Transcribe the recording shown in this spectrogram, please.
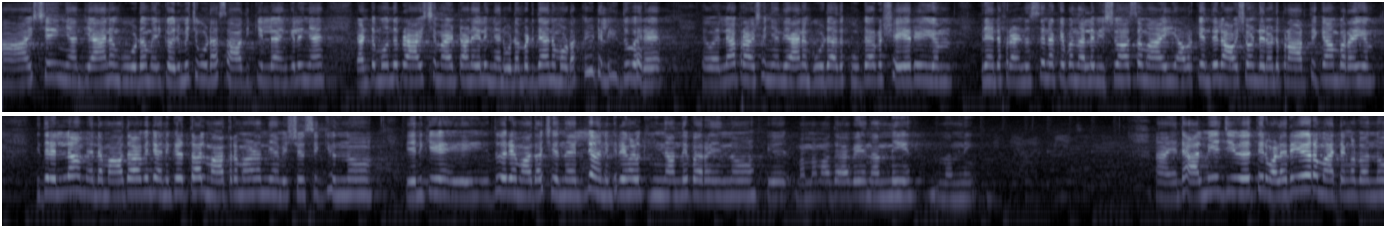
ആഴ്ചയും ഞാൻ ധ്യാനം കൂടും. എനിക്ക് ഒരുമിച്ച് കൂടാൻ സാധിക്കില്ല എങ്കിലും ഞാൻ രണ്ട് മൂന്ന് പ്രാവശ്യമായിട്ടാണെങ്കിലും ഞാൻ ഉടമ്പടി ധ്യാനം മുടക്കിയിട്ടില്ല ഇതുവരെ. എല്ലാ പ്രാവശ്യവും ഞാൻ ധ്യാനം കൂടും. അത് കൂട്ടുകാർക്ക് ഷെയർ ചെയ്യും. പിന്നെ എന്റെ ഫ്രണ്ട്സിനൊക്കെ ഇപ്പം നല്ല വിശ്വാസമായി. അവർക്ക് എന്തെങ്കിലും ആവശ്യമുണ്ട് എന്നോട് പ്രാർത്ഥിക്കാൻ പറയും. ഇതിലെല്ലാം എന്റെ മാതാവിന്റെ അനുഗ്രഹത്താൽ മാത്രമാണെന്ന് ഞാൻ വിശ്വസിക്കുന്നു. എനിക്ക് ഇതുവരെ മാതാവ് ചെയ്യുന്ന എല്ലാ അനുഗ്രഹങ്ങൾക്കും നന്ദി പറയുന്നു. അമ്മ മാതാവേ നന്ദി നന്ദി. എന്റെ ആത്മീയ ജീവിതത്തിൽ വളരെയേറെ മാറ്റങ്ങൾ വന്നു.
